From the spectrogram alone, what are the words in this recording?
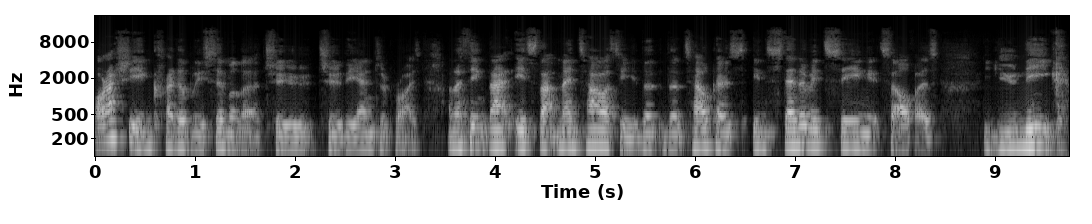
are actually incredibly similar to to the enterprise. And I think that it's that mentality that the telcos instead of it seeing itself as unique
